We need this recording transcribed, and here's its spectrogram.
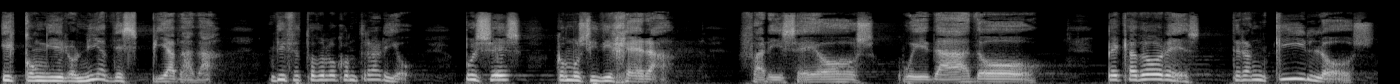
y con ironía despiadada dice todo lo contrario, pues es como si dijera, fariseos, cuidado, pecadores, tranquilos.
